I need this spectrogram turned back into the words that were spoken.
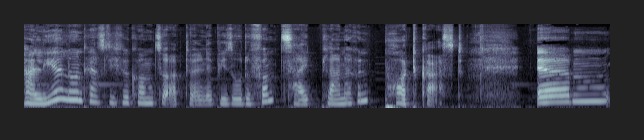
Hallo und herzlich willkommen zur aktuellen Episode vom Zeitplanerin Podcast. Ähm,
